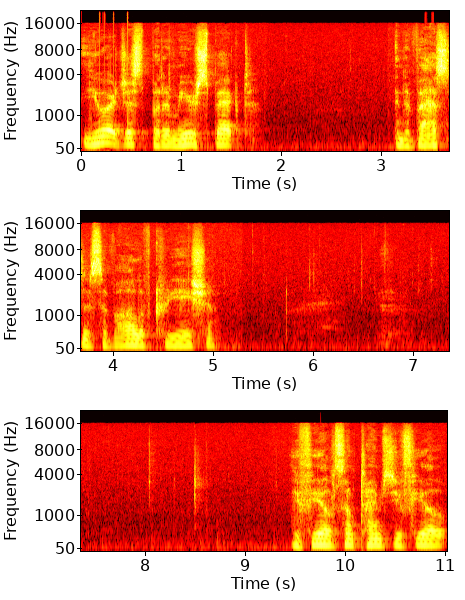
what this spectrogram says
you are just but a mere speck in the vastness of all of creation. You feel, sometimes you feel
